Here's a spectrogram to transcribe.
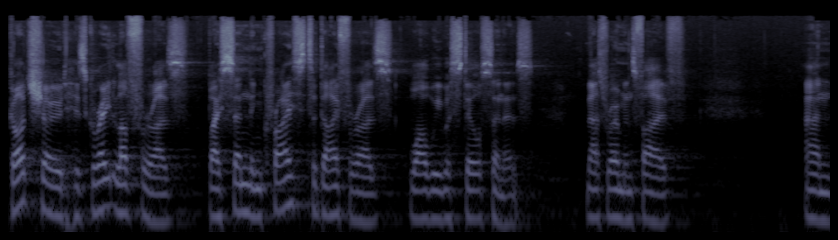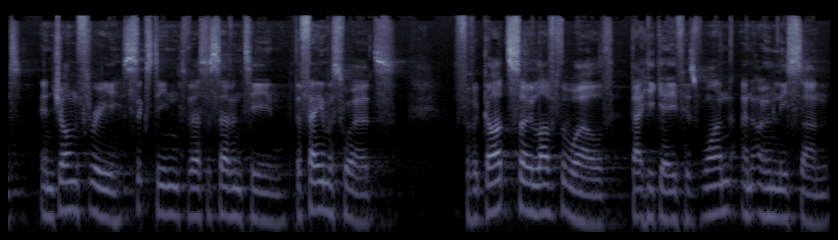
God showed His great love for us by sending Christ to die for us while we were still sinners. That's Romans 5. And in John 3 16 verse 17, the famous words, For God so loved the world that he gave his one and only Son,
